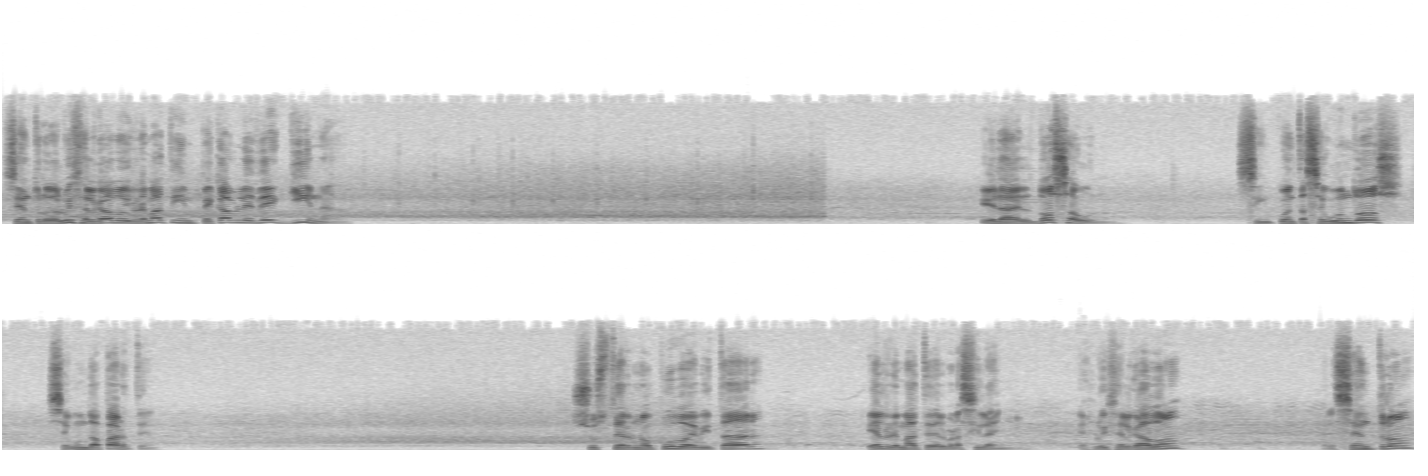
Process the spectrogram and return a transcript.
Centro de Luis Delgado y remate impecable de Guina. Era el 2 a 1. 50 segundos, segunda parte. Schuster no pudo evitar el remate del brasileño. Es Luis Delgado, el centro,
